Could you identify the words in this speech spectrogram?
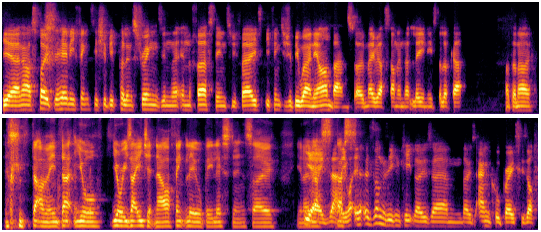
yeah, now I spoke to him. He thinks he should be pulling strings in the in the first team. To be fair, he, he thinks he should be wearing the armband. So maybe that's something that Lee needs to look at. I don't know. I mean, that you're you're his agent now. I think Lee will be listening. So You know, yeah, that's- exactly. that's- As long as he can keep those um, those ankle braces off,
